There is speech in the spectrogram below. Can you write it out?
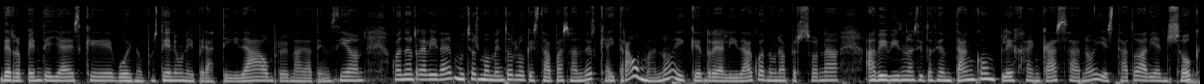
de repente ya es que, bueno, pues tiene una hiperactividad, un problema de atención, cuando en realidad en muchos momentos lo que está pasando es que hay trauma, ¿no? Y que en realidad cuando una persona ha vivido una situación tan compleja en casa, ¿no? Y está todavía en shock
